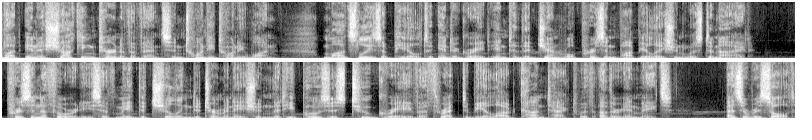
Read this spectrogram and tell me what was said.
But in a shocking turn of events in 2021, Maudsley's appeal to integrate into the general prison population was denied. Prison authorities have made the chilling determination that he poses too grave a threat to be allowed contact with other inmates. As a result,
